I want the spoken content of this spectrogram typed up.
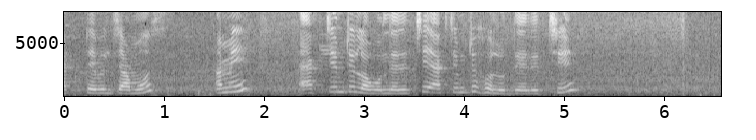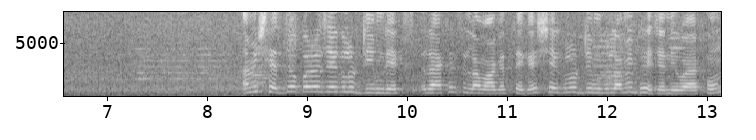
এক টেবিল চামচ। আমি এক চিমটি লবণ দিয়ে দিচ্ছি, এক চিমটি হলুদ দিয়ে দিচ্ছি। আমি সেদ্ধ করে যেগুলো ডিম রেখেছিলাম আগে থেকে, সেগুলো ডিমগুলো আমি ভেজে নিব এখন।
